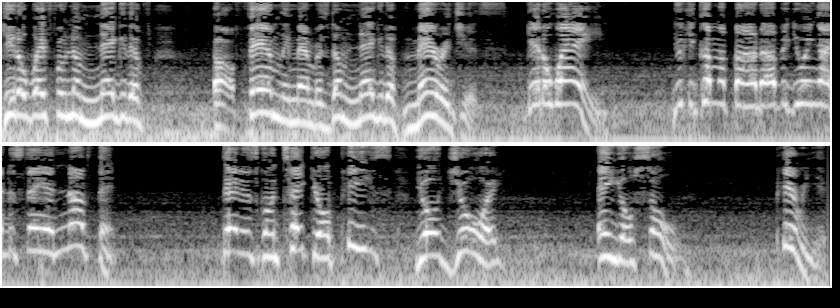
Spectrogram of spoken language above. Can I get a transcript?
Get away from them negative uh, family members, them negative marriages. Get away. You can come up out of it. You ain't got to stay in nothing that is going to take your peace, your joy, and your soul. Period.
